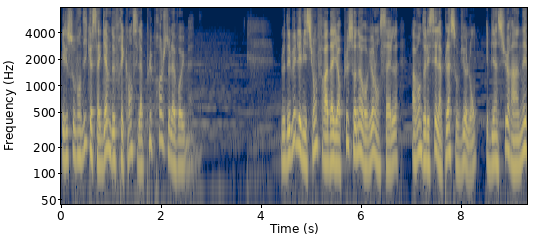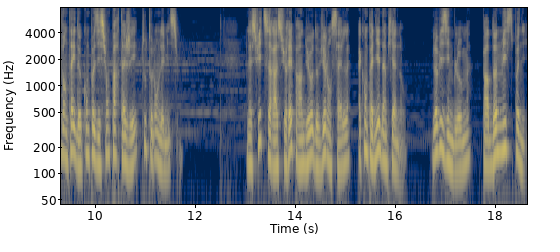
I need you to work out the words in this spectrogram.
et il est souvent dit que sa gamme de fréquences est la plus proche de la voix humaine. Le début de l'émission fera d'ailleurs plus honneur au violoncelle avant de laisser la place au violon et bien sûr à un éventail de compositions partagées tout au long de l'émission. La suite sera assurée par un duo de violoncelle accompagné d'un piano. Love is in Bloom par Don Miss Pony.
